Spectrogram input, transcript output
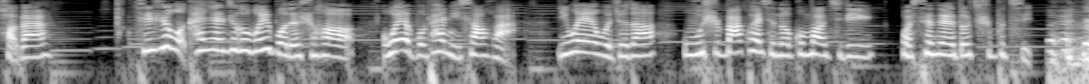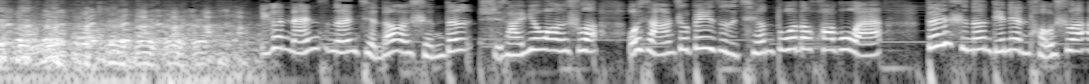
好吧，其实我看见这个微博的时候，我也不怕你笑话。因为我觉得五十八块钱的宫保鸡丁，我现在都吃不起。一个男子呢捡到了神灯，许下愿望说：“我想要这辈子的钱多的花不完。”灯神呢点点头说：“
